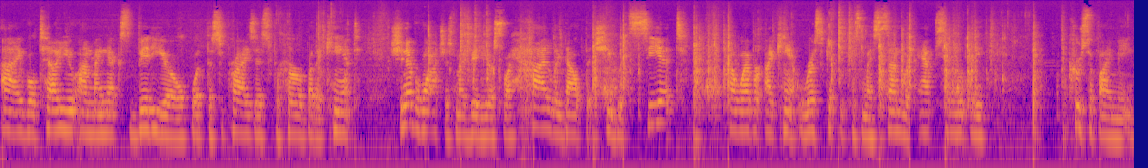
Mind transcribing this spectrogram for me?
I will tell you on my next video what the surprise is for her, but I can't. She never watches my videos, so I highly doubt that she would see it. However, I can't risk it because my son would absolutely crucify me.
